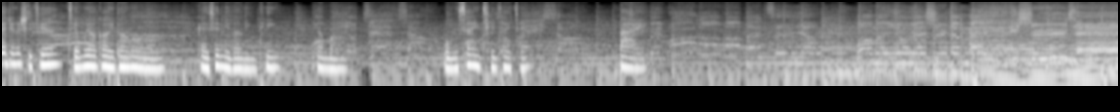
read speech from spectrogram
在这个时间，节目要告一段落了，感谢你的聆听。那么，我们下一期再见，拜。我们永远是这美丽世界。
